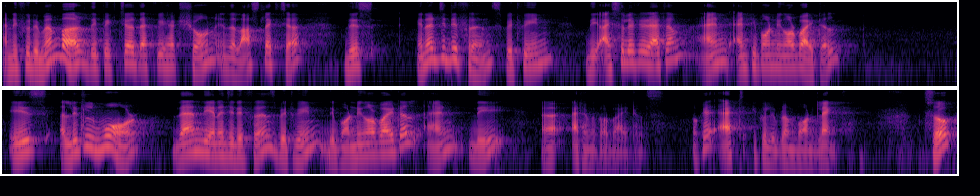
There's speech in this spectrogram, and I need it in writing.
and if you remember the picture that we had shown in the last lecture this energy difference between the isolated atom and antibonding orbital is a little more than the energy difference between the bonding orbital and the uh, atomic orbitals okay, at equilibrium bond length. So,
